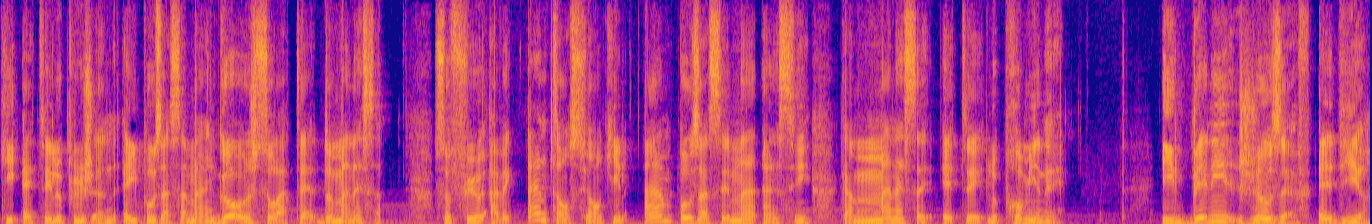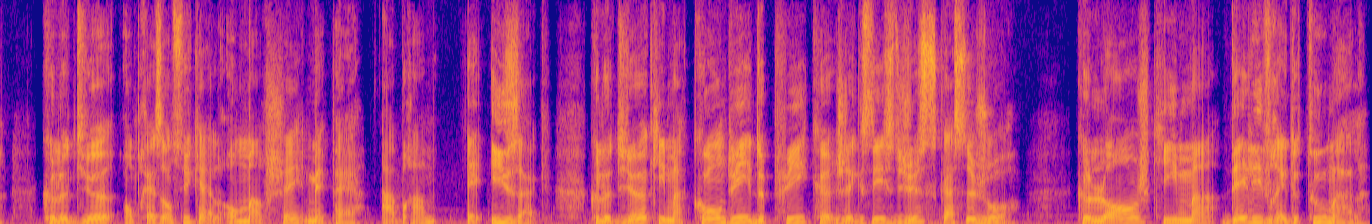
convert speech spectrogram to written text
qui était le plus jeune, et il posa sa main gauche sur la tête de Manasseh ce fut avec intention qu'il imposa ses mains ainsi, car Manasseh était le premier-né. Il bénit Joseph et dit que le Dieu en présence duquel ont marché mes pères, Abraham et Isaac, que le Dieu qui m'a conduit depuis que j'existe jusqu'à ce jour, que l'ange qui m'a délivré de tout mal,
